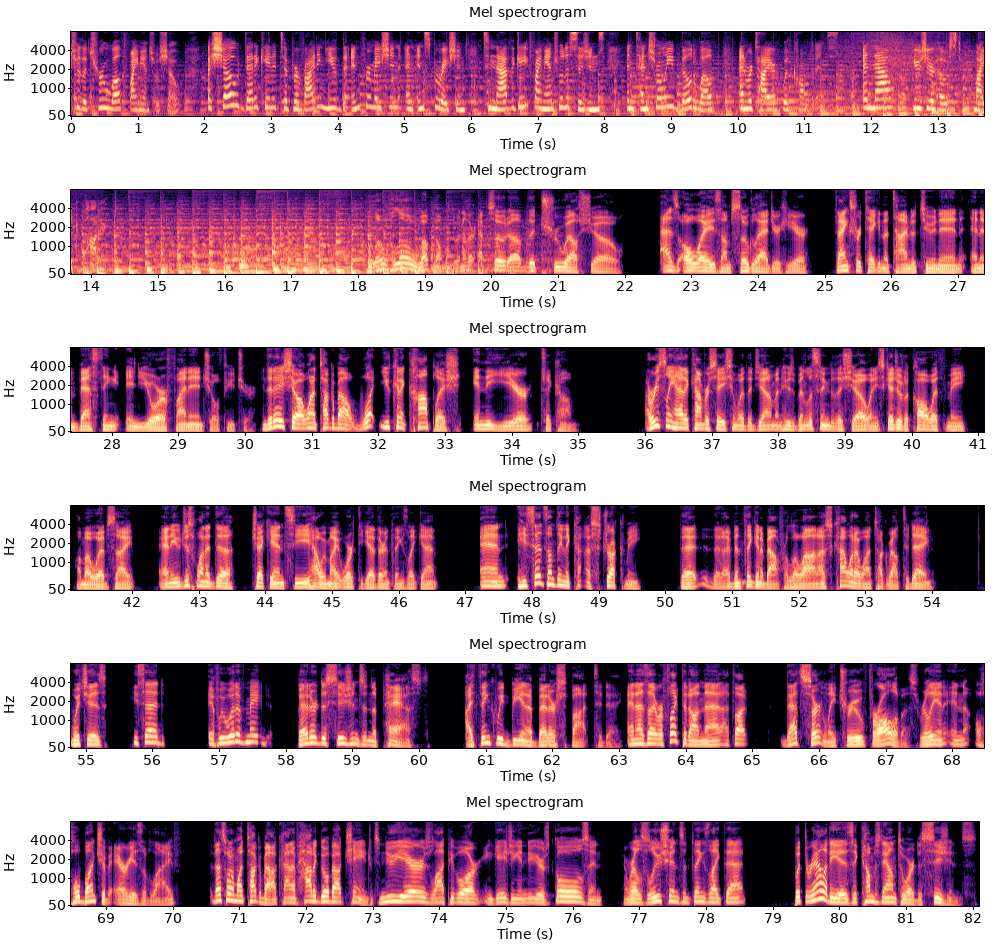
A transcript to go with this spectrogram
To the True Wealth Financial Show, a show dedicated to providing you the information and inspiration to navigate financial decisions, intentionally build wealth, and retire with confidence. And now, here's your host, Mike Potter. Hello, hello. Welcome to another episode of the True Wealth Show. As always, I'm so glad you're here. Thanks for taking the time to tune in and investing in your financial future. In today's show, I want to talk about what you can accomplish in the year to come. I recently had a conversation with a gentleman who's been listening to the show and he scheduled a call with me on my website and he just wanted to check in, see how we might work together and things like that. And he said something that kind of struck me that that I've been thinking about for a little while and that's kind of what I want to talk about today which is he said, if we would have made better decisions in the past, I think we'd be in a better spot today. And as I reflected on that, I thought that's certainly true for all of us, really, in, in a whole bunch of areas of life. That's what I want to talk about, kind of how to go about change. It's New Year's. A lot of people are engaging in New Year's goals and, and resolutions and things like that. But the reality is, it comes down to our decisions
